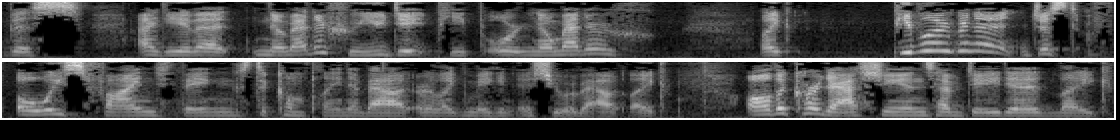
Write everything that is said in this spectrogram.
this idea that no matter who you date people or no matter who, like people are going to just always find things to complain about or like make an issue about. Like all the Kardashians have dated like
